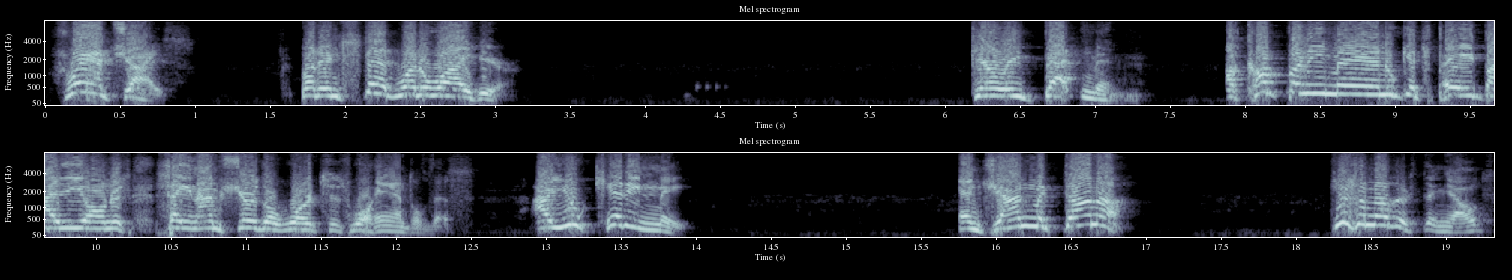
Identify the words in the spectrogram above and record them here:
franchise. But instead, what do I hear? Gary Bettman, a company man who gets paid by the owners, saying, I'm sure the Wirtzes will handle this. Are you kidding me? And John McDonough. Here's another thing else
